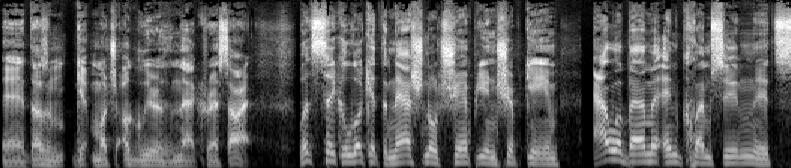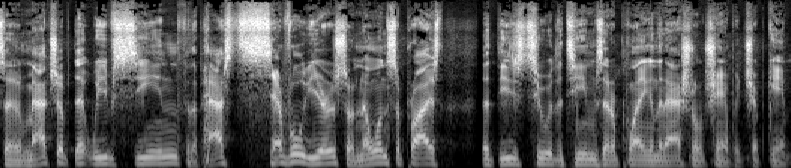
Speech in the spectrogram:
and it doesn't get much uglier than that, Chris. All right, let's take a look at the national championship game. Alabama and Clemson. It's a matchup that we've seen for the past several years, so no one's surprised that these two are the teams that are playing in the national championship game.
